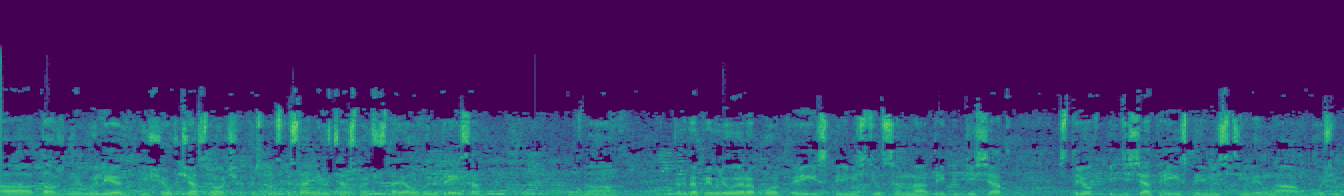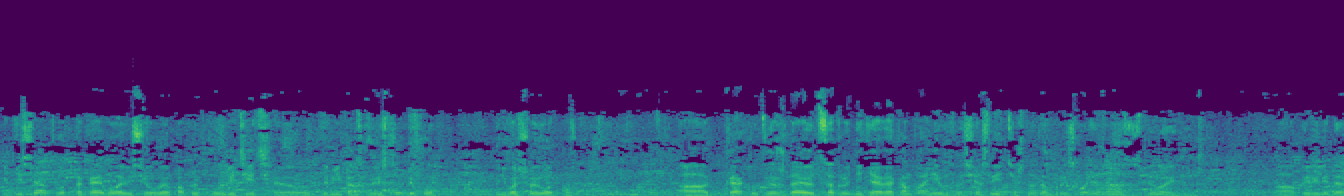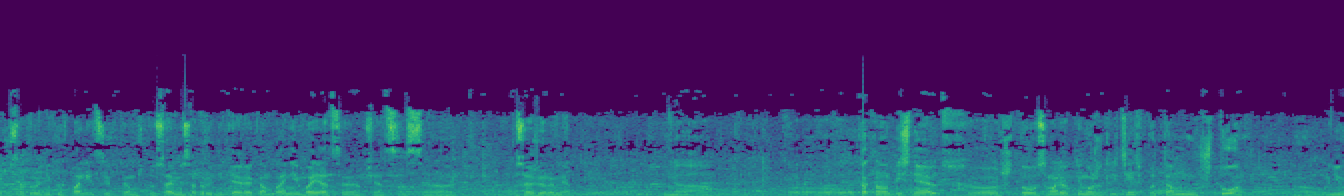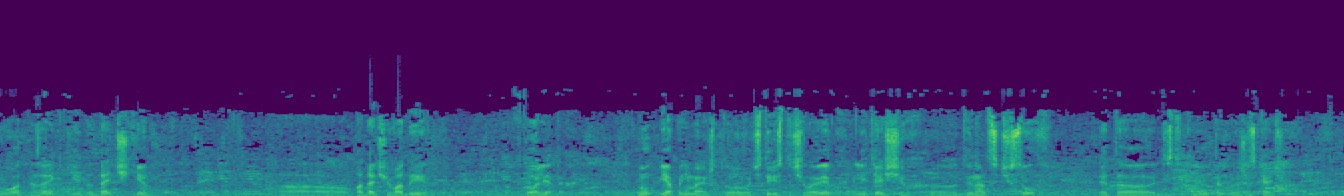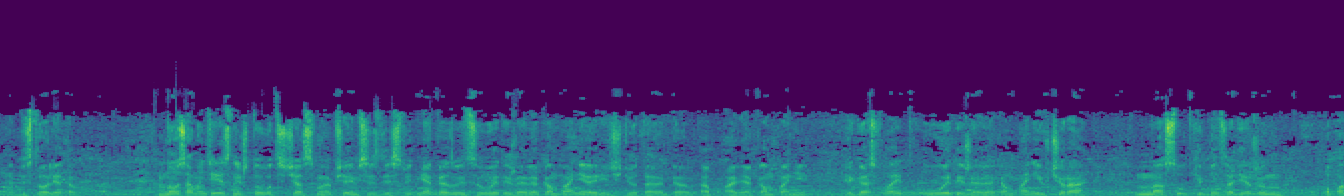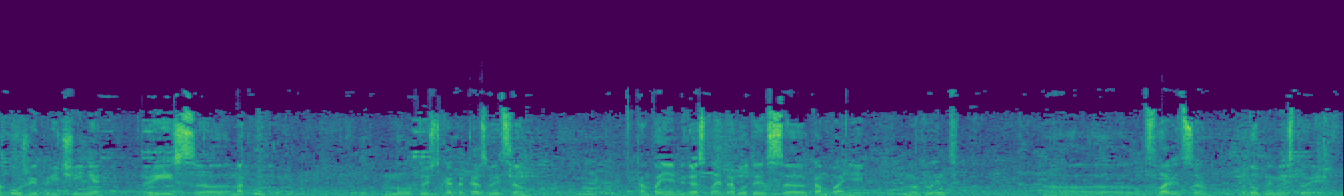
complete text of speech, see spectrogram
А, Должны были еще в час ночи, то есть по расписанию в час ночи стоял вылет рейса. А, Когда прибыли в аэропорт, рейс переместился на 3.50. С 3.50 рейс переместили на 8.50. Вот такая была веселая попытка улететь э, в Доминиканскую республику в небольшой отпуск. А Как утверждают сотрудники авиакомпании, вот вы сейчас видите, что там происходит у нас за спиной, привели даже сотрудников полиции, потому что сами сотрудники авиакомпании боятся общаться с а, пассажирами. А, э, Как нам объясняют, э, что самолет не может лететь, потому что э, у него отказали какие-то датчики э, подачи воды в туалетах. Ну, я понимаю, что 400 человек, летящих э, 12 часов, это действительно такой же скач э, без туалета. Но самое интересное, что вот сейчас мы общаемся здесь с людьми, оказывается, у этой же авиакомпании, а речь идет об, об авиакомпании Pegasus Flight, у этой же авиакомпании вчера на сутки был задержан по похожей причине рейс э, на Кубу. Ну, то есть, как оказывается, компания Pegasus Flight, работая с компанией Nordwind, э, славится подобными историями.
